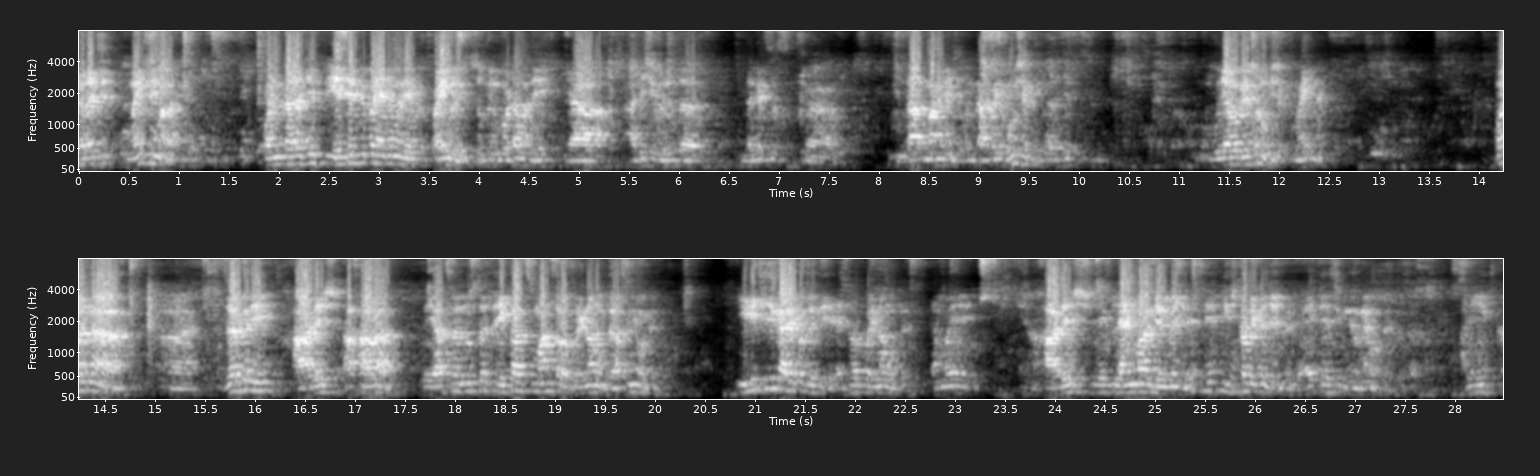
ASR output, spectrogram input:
कदाचित माहीत नाही मला. पण कदाचित एस एम पी पण याच्यामध्ये फाईल होईल सुप्रीम कोर्टामध्ये या आदेशाविरुद्ध लगेच दाद मागण्याची पण कारवाई होऊ शकते कदाचित उद्या वगैरे पण होऊ शकते माहीत नाही. पण जर कधी हा आदेश असा आला तर याचं नुसतं एकाच माणसावर परिणाम होतोय असं नाही होत ईडीची जी कार्यपद्धती आहे याच्यावर परिणाम होतोय. त्यामुळे आदेश एक लँडमार्क जजमेंट आहे. ते हिस्टॉरिकल जजमेंट आहे. ऐतिहासिक निर्णय होतोय त्याचा. आणि एक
